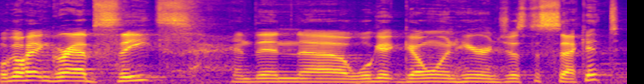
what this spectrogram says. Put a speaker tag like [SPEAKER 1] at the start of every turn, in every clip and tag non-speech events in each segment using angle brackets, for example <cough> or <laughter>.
[SPEAKER 1] we'll go ahead and grab seats, and then uh, we'll get going here in just a second.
